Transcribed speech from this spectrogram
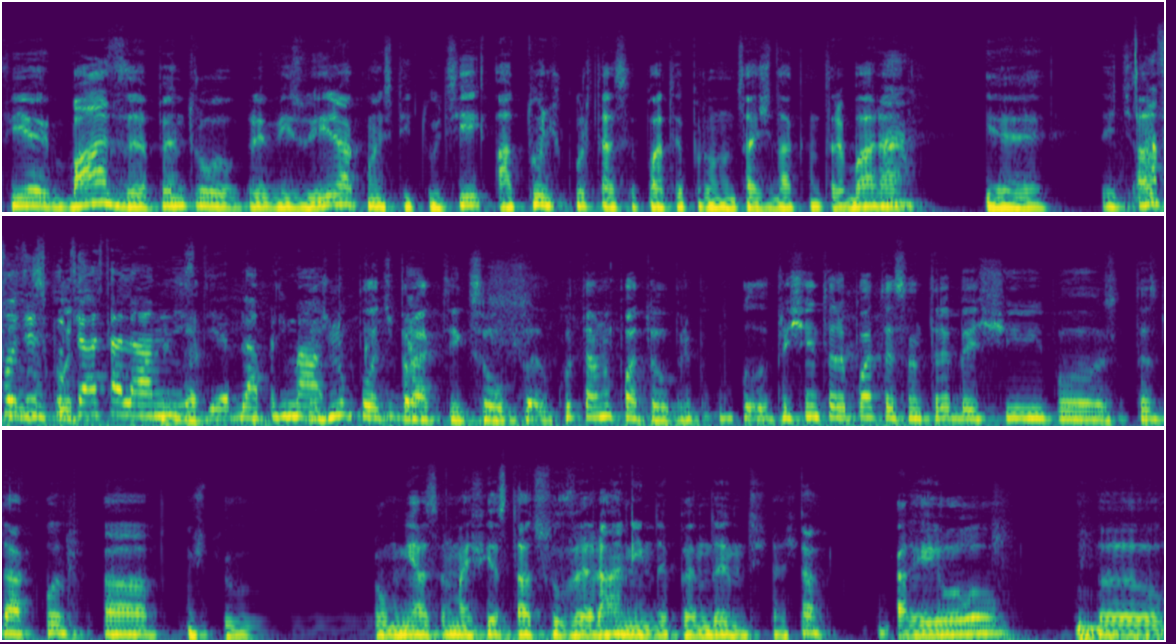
fie bază pentru revizuirea Constituției, atunci Curtea se poate pronunța. Și dacă întrebarea Ah. e... Deci, A altfel fost nu discuția poți- asta la amnistie, Exact. la prima... Deci nu poți, Da. practic, să op- Curtea nu poate opri. Președintele poate să întrebe și bă, sunteți de acord ca, nu știu, România să nu mai fie stat suveran, independent și așa, care e o, uh,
